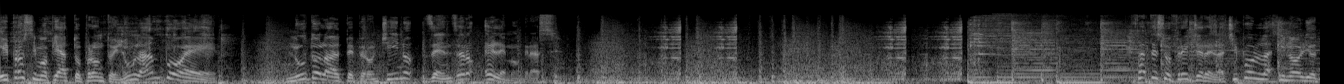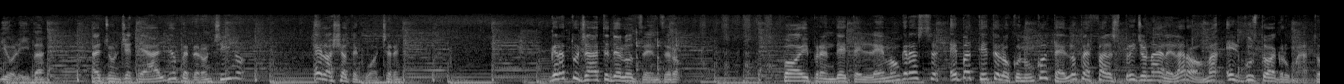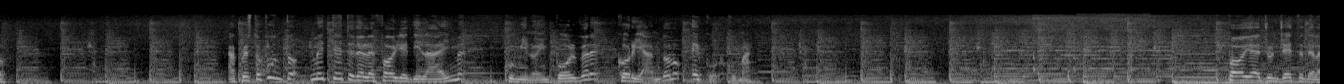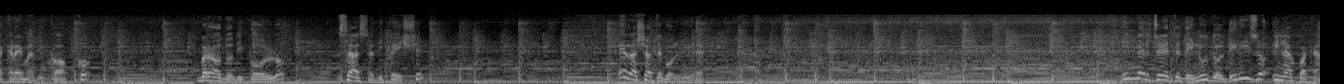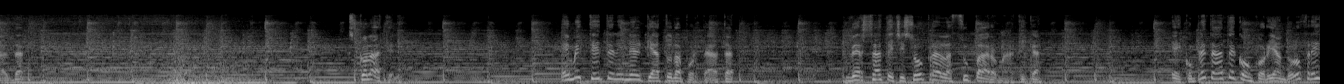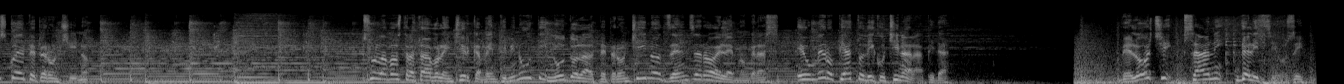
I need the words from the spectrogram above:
Il prossimo piatto pronto in un lampo è nudola al peperoncino, zenzero e lemongrass. Fate soffriggere la cipolla in olio di oliva. Aggiungete aglio, peperoncino e lasciate cuocere. Grattugiate dello zenzero. Poi prendete il lemongrass e battetelo con un coltello per far sprigionare l'aroma e il gusto agrumato. A questo punto mettete delle foglie di lime, cumino in polvere, coriandolo e curcuma. Poi aggiungete della crema di cocco, brodo di pollo, salsa di pesce e lasciate bollire. Immergete dei noodle di riso in acqua calda. Scolateli. E metteteli nel piatto da portata. Versateci sopra la zuppa aromatica. E completate con coriandolo fresco e peperoncino. Sulla vostra tavola in circa 20 minuti, noodle al peperoncino, zenzero e lemongrass. È un vero piatto di cucina rapida. Veloci, sani, deliziosi.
